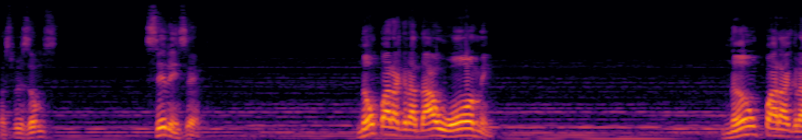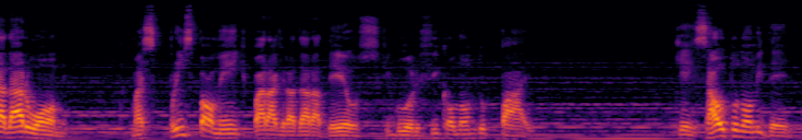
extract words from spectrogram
nós precisamos ser exemplo. Não para agradar o homem, não para agradar o homem, mas principalmente para agradar a Deus, que glorifica o nome do Pai, que exalta o nome dele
